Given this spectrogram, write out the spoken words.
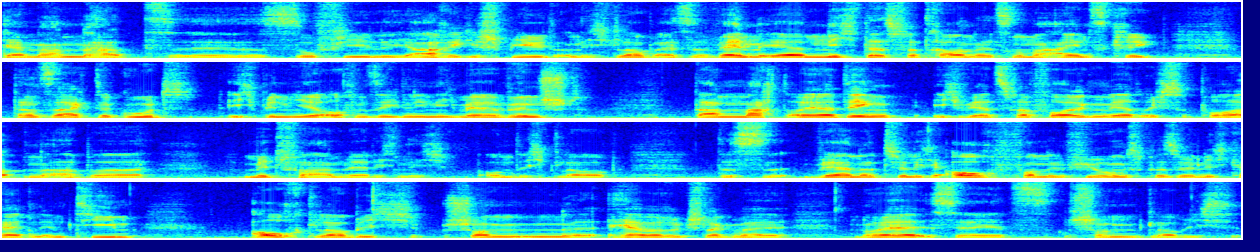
der Mann hat äh, so viele Jahre gespielt und ich glaube, also wenn er nicht das Vertrauen als Nummer 1 kriegt, dann sagt er, gut, ich bin hier offensichtlich nicht mehr erwünscht, dann macht euer Ding, ich werde es verfolgen, werde euch supporten, aber mitfahren werde ich nicht. Und ich glaube, das wäre natürlich auch von den Führungspersönlichkeiten im Team auch, glaube ich, schon ein herber Rückschlag, weil Neuer ist ja jetzt schon, glaube ich,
